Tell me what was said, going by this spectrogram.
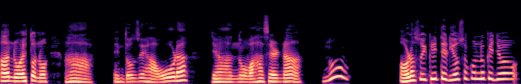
Ah, no, esto no. Ah, entonces ahora ya no vas a hacer nada. No, ahora soy criterioso con lo que yo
